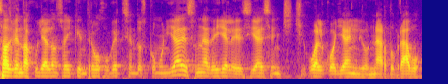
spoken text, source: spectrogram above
Estamos viendo a Julia Alonso ahí que entregó juguetes en dos comunidades. Una de ellas le decía es en Chichihualco, allá en Leonardo Bravo.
